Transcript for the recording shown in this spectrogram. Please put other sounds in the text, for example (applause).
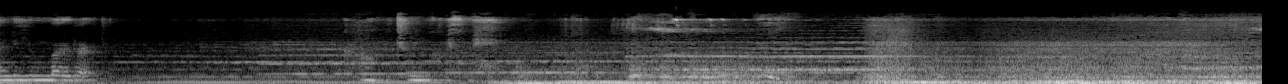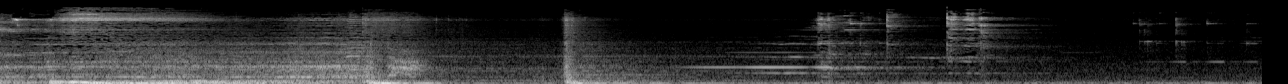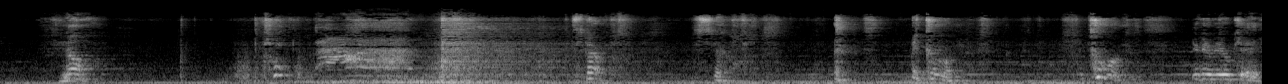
Fendi you murdered. Come drink with me. No. Harold. It's (coughs) come on. Come on. You're gonna be okay.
